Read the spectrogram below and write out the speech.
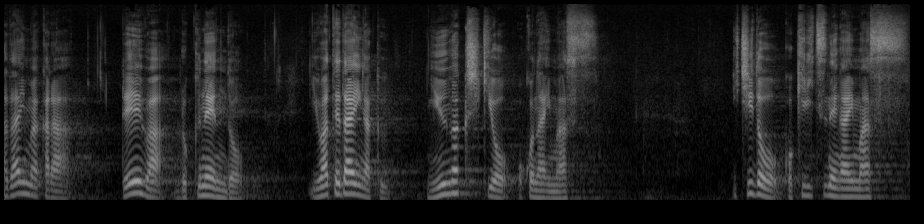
ただいまから令和6年度岩手大学入学式を行います。一同ご起立願います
